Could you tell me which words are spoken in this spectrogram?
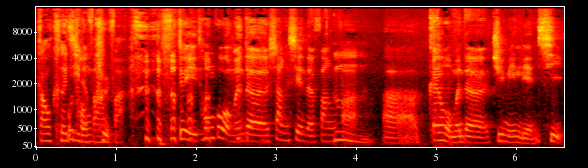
高科技的方法，对，通过我们的上线的方法啊，跟我们的居民联系。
